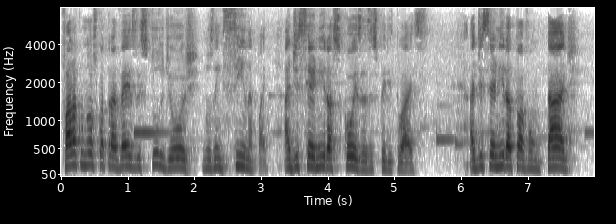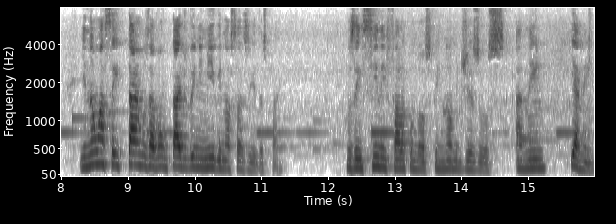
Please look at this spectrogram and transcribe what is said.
fala conosco através do estudo de hoje, nos ensina, Pai, a discernir as coisas espirituais, a discernir a tua vontade e não aceitarmos a vontade do inimigo em nossas vidas, Pai. Nos ensina e fala conosco em nome de Jesus. Amém e amém.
